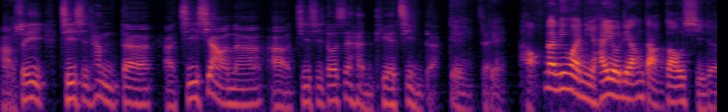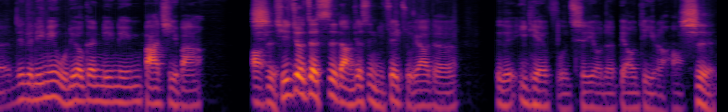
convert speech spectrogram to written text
啊，所以其实他们的啊绩效呢啊其实都是很贴近的。对对，好，那另外你还有两档高息的这个零零五六跟零零八七八。是，其实就这四档就是你最主要的这个 ETF 持有的标的了哈。是，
